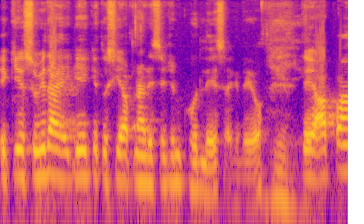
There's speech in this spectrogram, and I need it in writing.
ਇੱਕ ਇਹ ਸੁਵਿਧਾ ਹੈਗੀ ਕਿ ਤੁਸੀਂ ਆਪਣਾ ਡਿਸੀਜਨ ਖੁਦ ਲੈ ਸਕਦੇ ਹੋ। ਤੇ ਆਪਾਂ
